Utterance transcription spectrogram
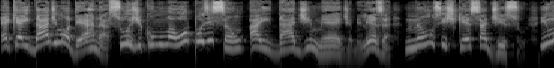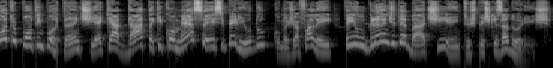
é que a Idade Moderna surge como uma oposição à Idade Média, beleza? Não se esqueça disso. E um outro ponto importante é que a data que começa esse período, como eu já falei, tem um grande debate entre os pesquisadores.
